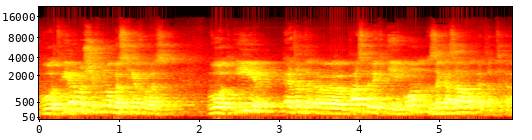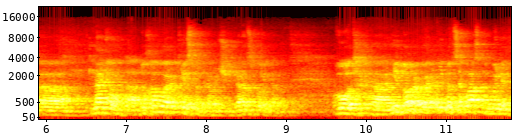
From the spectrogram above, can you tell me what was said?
Вот, верующих много съехалось. Вот, и этот э, пастор их, он заказал этот, э, нанял э, духовой оркестр, короче, городской там. Вот, а, недорого, они согласны были,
